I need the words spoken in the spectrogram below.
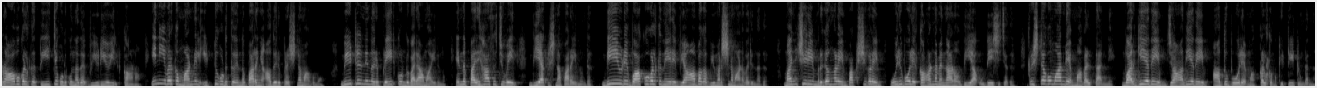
പ്രാവുകൾക്ക് തീറ്റ കൊടുക്കുന്നത് വീഡിയോയിൽ കാണാം. ഇനി ഇവർക്ക് മണ്ണിൽ ഇട്ടുകൊടുത്തു എന്ന് പറഞ്ഞ് അതൊരു പ്രശ്നമാകുമോ? വീട്ടിൽ നിന്നൊരു പ്ലേറ്റ് കൊണ്ടുവരാമായിരുന്നു എന്ന് പരിഹാസ ചുവയിൽ ദിയ കൃഷ്ണ പറയുന്നുണ്ട്. ദിയയുടെ വാക്കുകൾക്ക് നേരെ വ്യാപക വിമർശനമാണ് വരുന്നത്. മനുഷ്യരെയും മൃഗങ്ങളെയും പക്ഷികളെയും ഒരുപോലെ കാണണമെന്നാണോ ദിയ ഉദ്ദേശിച്ചത്? കൃഷ്ണകുമാറിന്റെ മകൾ തന്നെ. വർഗീയതയും ജാതീയതയും അതുപോലെ മക്കൾക്കും കിട്ടിയിട്ടുണ്ടെന്ന്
